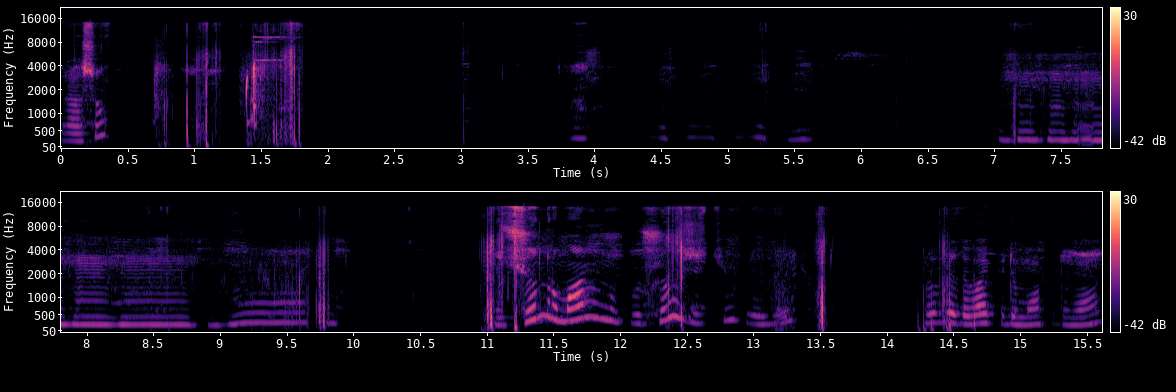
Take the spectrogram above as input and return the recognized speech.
О. Разу. Нічого нормально не получилось життю прийдуть. Добре, давай підемо, підемо.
